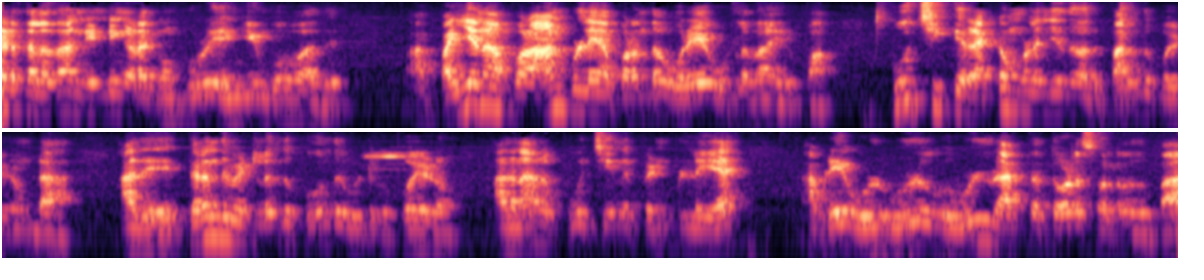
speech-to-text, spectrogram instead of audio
இடத்துல தான் நின்று கிடக்கும் புழு எங்கேயும் போகாது. பையனாக பையனா ஆண் பிள்ளையா பிறந்தா ஒரே வீட்டில் தான் இருப்பான். பூச்சிக்கு ரெக்கம் முளைஞ்சதும் அது பறந்து போயிடும்டா. அது பிறந்த வீட்டிலேருந்து பூந்த வீட்டுக்கு போயிடும். அதனால் பூச்சின்னு பெண் பிள்ளைய அப்படியே உள் உள் உள் அர்த்தத்தோடு சொல்கிறதுப்பா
